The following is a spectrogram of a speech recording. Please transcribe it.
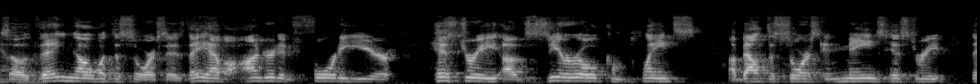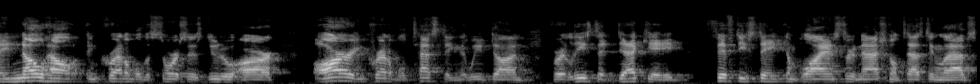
So they know what the source is. They have a 140 year history of zero complaints about the source in Maine's history. They know how incredible the source is due to our our incredible testing that we've done for at least a decade, 50 state compliance through national testing labs.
